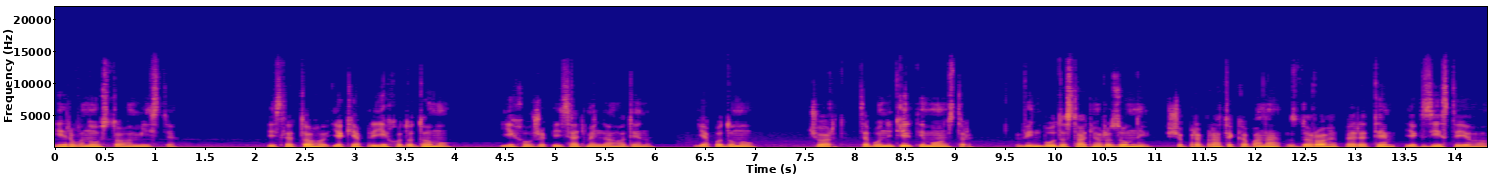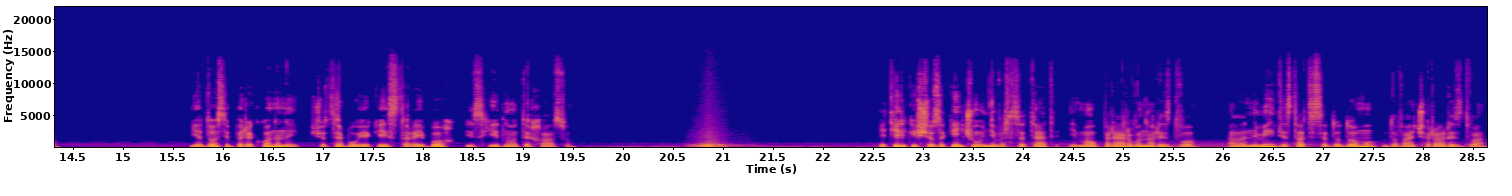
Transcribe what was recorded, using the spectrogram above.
і рвонув з того місця. Після того, як я приїхав додому, їхав вже 50 миль на годину. Я подумав чорт, це був не тільки монстр, він був достатньо розумний, щоб прибрати кабана з дороги перед тим, як з'їсти його. Я досі переконаний, що це був якийсь старий бог із східного Техасу. Я тільки що закінчив університет і мав перерву на Різдво, але не міг дістатися додому до вечора Різдва,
